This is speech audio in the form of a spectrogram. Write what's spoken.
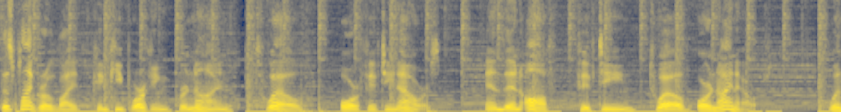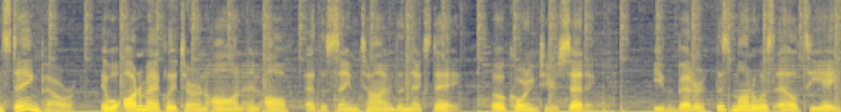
this plant grow light can keep working for 9, 12, or 15 hours, and then off 15, 12, or 9 hours. When staying power, it will automatically turn on and off at the same time the next day, according to your setting. Even better, this Monios-L T8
